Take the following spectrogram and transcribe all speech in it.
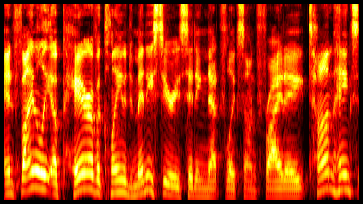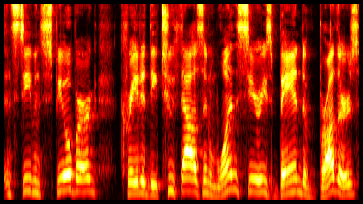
And finally, a pair of acclaimed miniseries hitting Netflix on Friday. Tom Hanks and Steven Spielberg created the 2001 series Band of Brothers,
